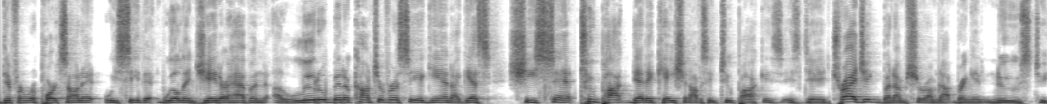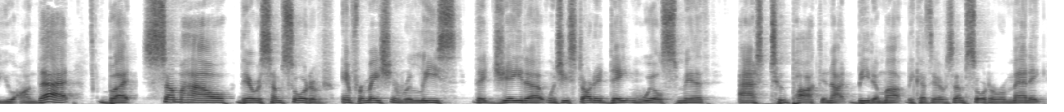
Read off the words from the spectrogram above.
different reports on it. We see that Will and Jada are having a little bit of controversy again. I guess she sent Tupac dedication. Obviously, Tupac is, is dead. Tragic, but I'm sure I'm not bringing news to you on that. But somehow there was some sort of information release that Jada, when she started dating Will Smith, asked Tupac to not beat him up because there was some sort of romantic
